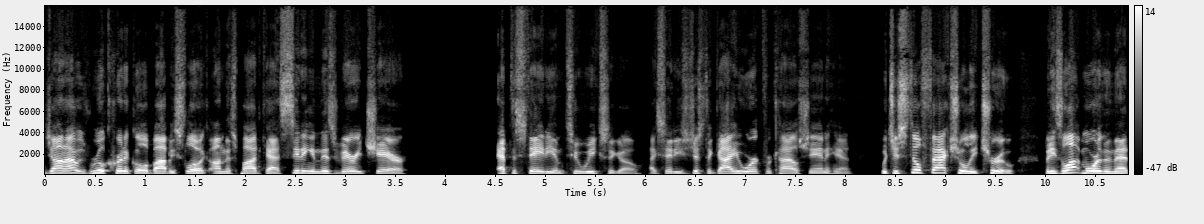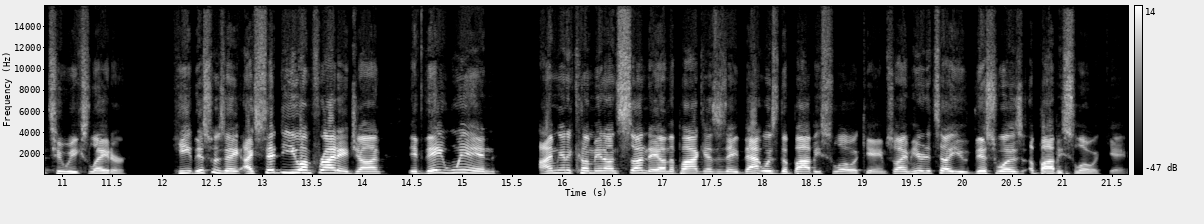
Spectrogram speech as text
John I was real critical of Bobby Slowik on this podcast sitting in this very chair at the stadium 2 weeks ago. I said he's just a guy who worked for Kyle Shanahan which is still factually true, but he's a lot more than that 2 weeks later. He this was a I said to you on Friday, John, if they win, I'm going to come in on Sunday on the podcast and say that was the Bobby Slowik game. So I'm here to tell you this was a Bobby Slowik game.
